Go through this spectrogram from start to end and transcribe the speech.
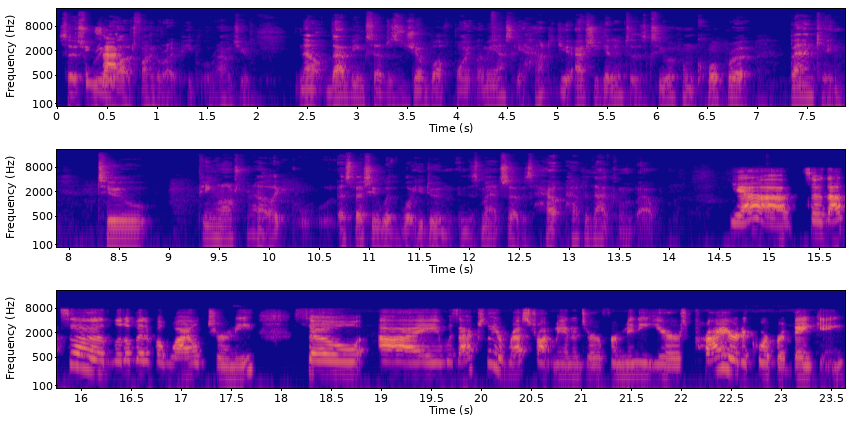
so it's exactly. really hard to find the right people around you. Now, that being said, as a jump off point, let me ask you, how did you actually get into this? Because you went from corporate banking to being an entrepreneur, like, especially with what you do in, in this match service. How, how did that come about? Yeah, so that's a little bit of a wild journey. So I was actually a restaurant manager for many years prior to corporate banking.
